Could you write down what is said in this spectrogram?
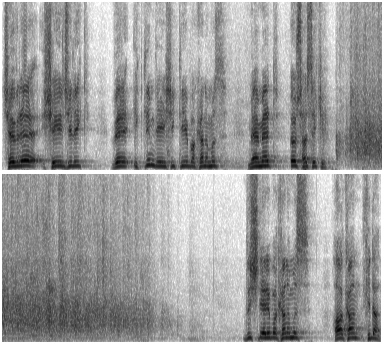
Çevre, Şehircilik ve İklim Değişikliği Bakanımız Mehmet Özhaseki. Dışişleri Bakanımız Hakan Fidan.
